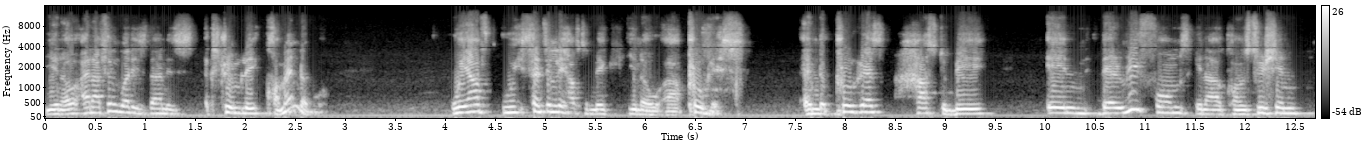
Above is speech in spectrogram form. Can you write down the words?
you know, and I think what he's done is extremely commendable. We have, we certainly have to make, you know, uh, progress, and the progress has to be in the reforms in our constitution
